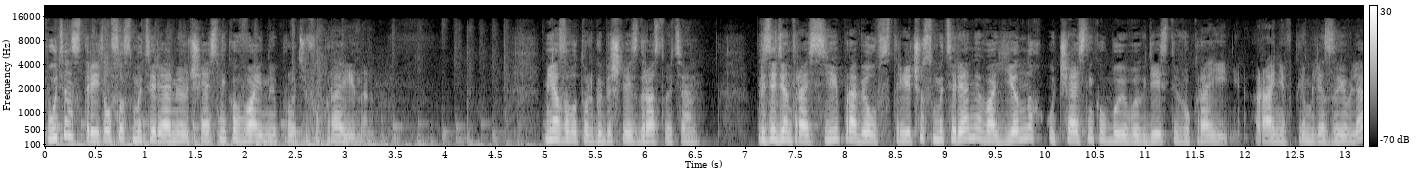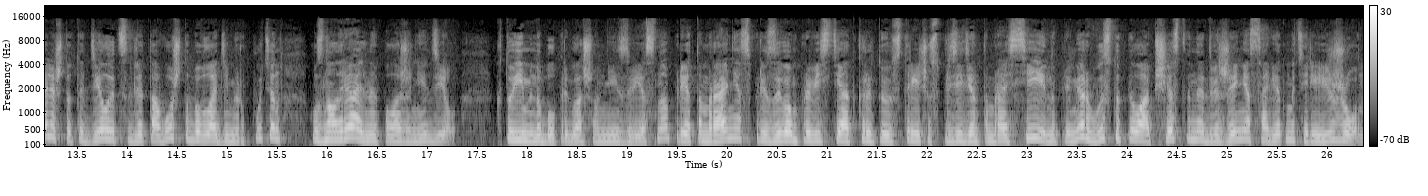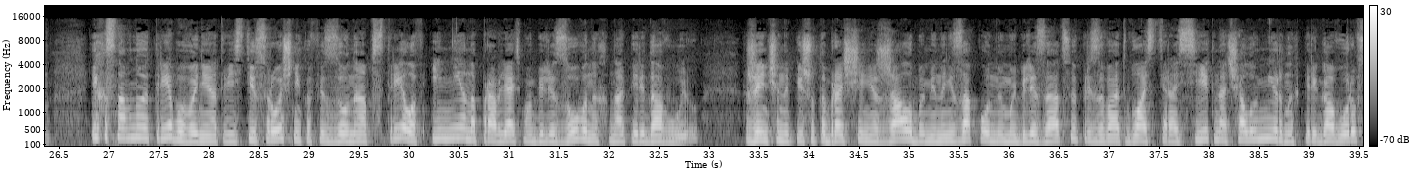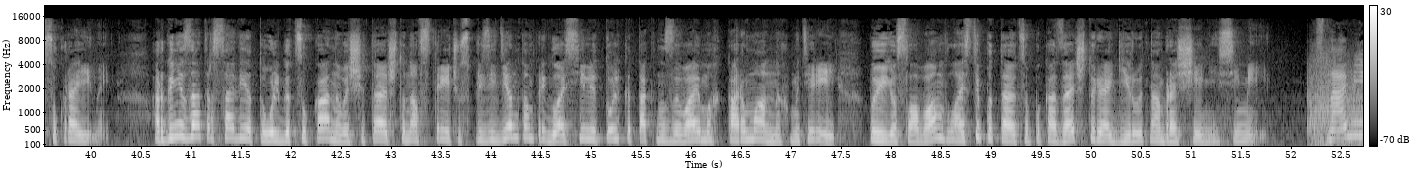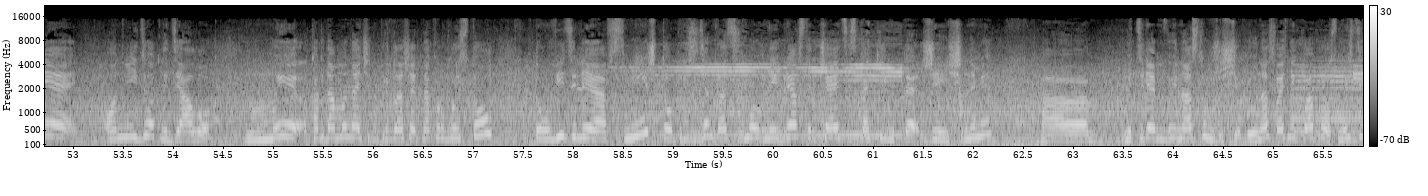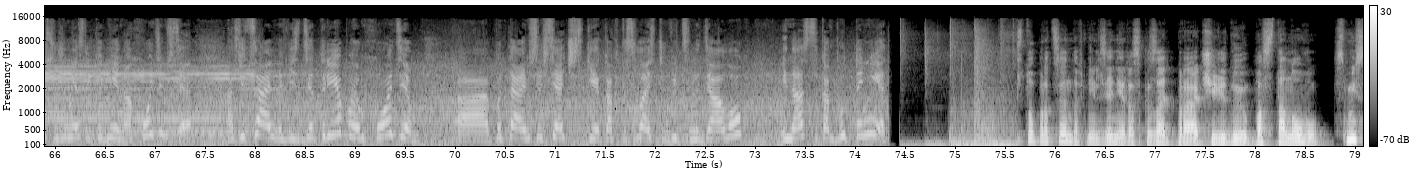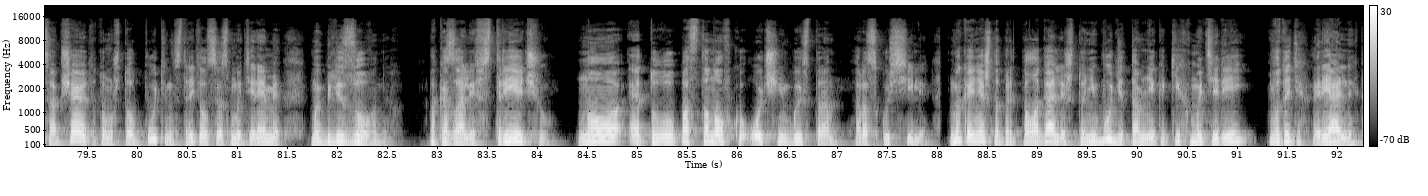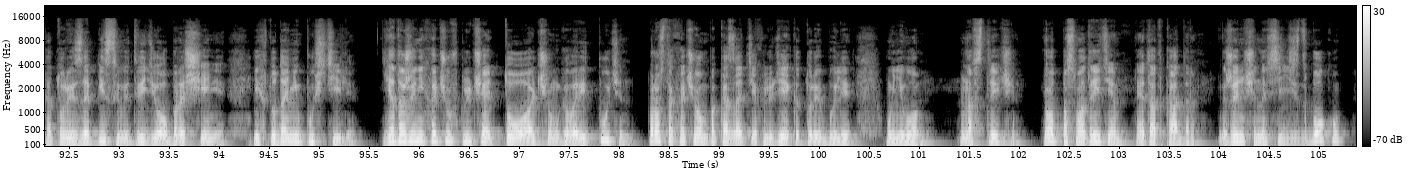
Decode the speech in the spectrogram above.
Путин встретился с матерями участников войны против Украины. Меня зовут Ольга Бишлей. Здравствуйте. Президент России провел встречу с матерями военных участников боевых действий в Украине. Ранее в Кремле заявляли, что это делается для того, чтобы Владимир Путин узнал реальное положение дел. Кто именно был приглашен, неизвестно. При этом ранее с призывом провести открытую встречу с президентом России, например, выступило общественное движение «Совет матерей и жен». Их основное требование – отвести срочников из зоны обстрелов и не направлять мобилизованных на передовую – Женщины пишут обращение с жалобами на незаконную мобилизацию, призывают власти России к началу мирных переговоров с Украиной. Организатор Совета Ольга Цуканова считает, что на встречу с президентом пригласили только так называемых карманных матерей. По ее словам, власти пытаются показать, что реагируют на обращение семей. С нами он не идет на диалог. Мы, когда мы начали приглашать на круглый стол, то увидели в СМИ, что президент 27 ноября встречается с какими-то женщинами, а, матерями военнослужащих. И у нас возник вопрос, мы здесь уже несколько дней находимся, официально везде требуем, ходим, а, пытаемся всячески как-то с властью выйти на диалог, и нас как будто нет. Сто процентов нельзя не рассказать про очередную постанову. СМИ сообщают о том, что Путин встретился с матерями мобилизованных. Показали встречу, но эту постановку очень быстро раскусили. Мы, конечно, предполагали, что не будет там никаких матерей, вот этих реальных, которые записывают видеообращение. Их туда не пустили. Я даже не хочу включать то, о чем говорит Путин. Просто хочу вам показать тех людей, которые были у него на встрече. Вот посмотрите этот кадр. Женщина сидит сбоку.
